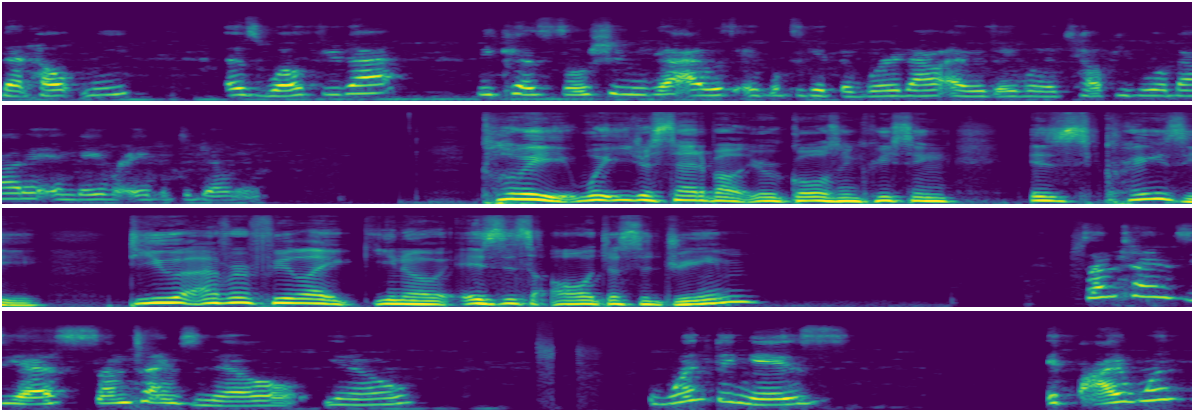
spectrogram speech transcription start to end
that helped me as well through that because social media, I was able to get the word out, I was able to tell people about it, and they were able to donate. Khloe, what you just said about your goals increasing is crazy. Do you ever feel like, you know, is this all just a dream? Sometimes yes, sometimes no, you know one thing is, if I want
